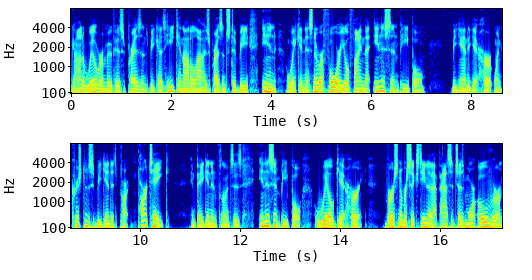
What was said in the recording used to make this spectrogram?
God will remove his presence because he cannot allow his presence to be in wickedness. Number four, you'll find that innocent people began to get hurt. When Christians begin to partake in pagan influences, innocent people will get hurt. Verse number 16 of that passage says, Moreover,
